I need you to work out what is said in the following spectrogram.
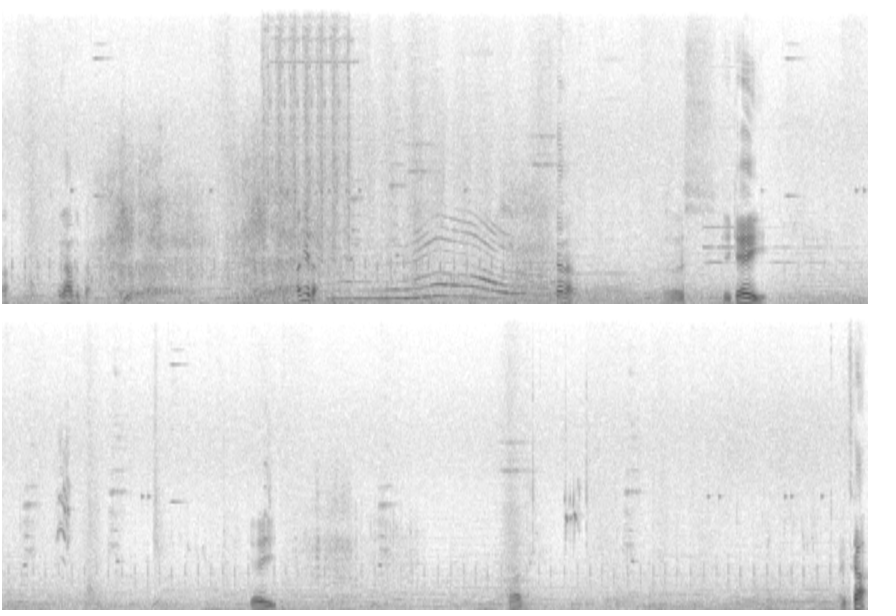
あ上ハント来た。あ逃げた。下なのかな。よし。ケイケイケイワンあいつか。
